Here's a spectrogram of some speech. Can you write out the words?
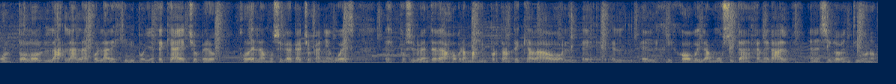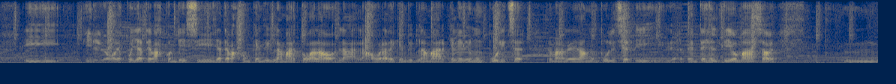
con todo la, con la de gilipolleces que ha hecho, pero joder, la música que ha hecho Kanye West es posiblemente de las obras más importantes que ha dado el, hip hop y la música en general en el siglo XXI. Y, luego después ya te vas con Jay-Z, ya te vas con Kendrick Lamar, toda la, obra de Kendrick Lamar, que le den un Pulitzer, hermano, que le dan un Pulitzer y, de repente es el tío más, ¿sabes? Mm,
